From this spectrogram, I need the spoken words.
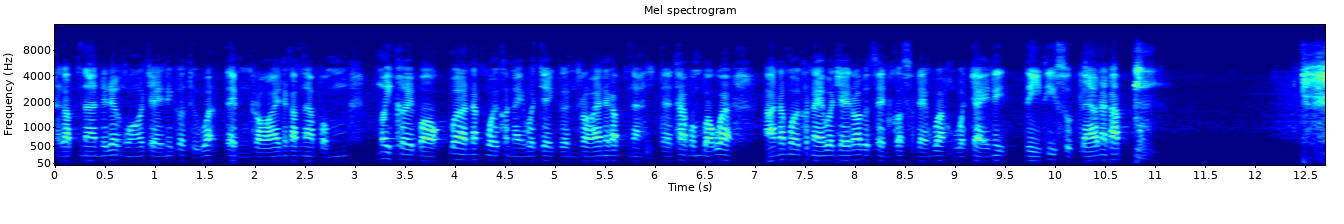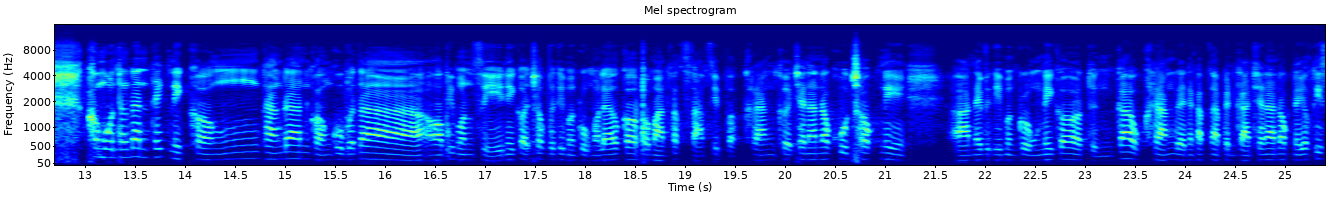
นะครับนะในเรื่องของหัวใจนี่ก็ถือว่าเต็มร้อยนะครับนะผมไม่เคยบอกว่านักมวยคนไหนหัวใจเกินร้อยนะครับนะแต่ถ้าผมบอกว่านักมวยคนไหนหัวใจร้อยเปอร์เซ็นต์ก็แสดงว่าหัวใจนี่ดีที่สุดแล้วนะครับ ข้อมูลทางด้านเทคนิคของทางด้านของคูปต้าออพิมลศรีนี่ก็ชกเวทีเมืองกรุงมาแล้วก็ประมาณสัก 30กว่าครั้ง เคยชนะนอกคู่ชกนี่ในเวทีเมืองกรุงนี่ก็ถึง 9 ครั้งเลยนะครับนะเป็นการชนะนอกในยกที่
